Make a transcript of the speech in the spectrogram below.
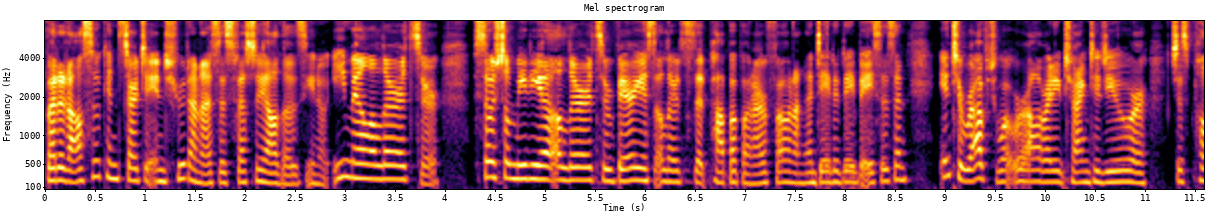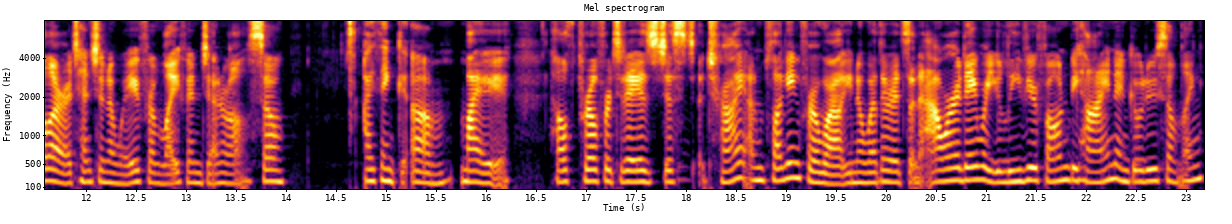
but it also can start to intrude on us, especially all those, you know, email alerts or social media alerts or various alerts that pop up on our phone on a day to day basis and interrupt what we're already trying to do or just pull our attention away from life in general. So I think um, my health pearl for today is just try unplugging for a while. You know, whether it's an hour a day where you leave your phone behind and go do something,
